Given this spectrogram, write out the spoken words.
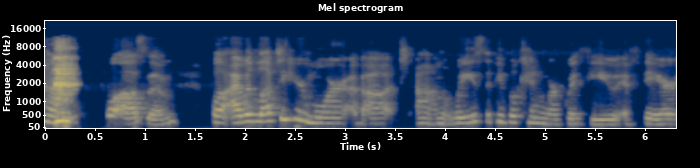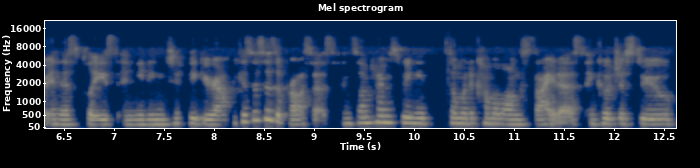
Um, well awesome well, I would love to hear more about um, ways that people can work with you if they're in this place and needing to figure out, because this is a process. And sometimes we need someone to come alongside us and coach us through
